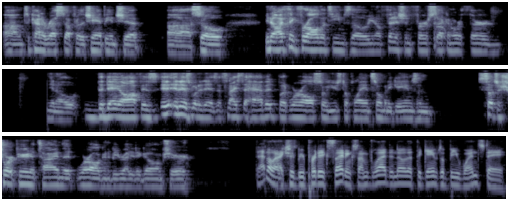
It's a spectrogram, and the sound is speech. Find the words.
um, to kind of rest up for the championship. Uh, so, you know, I think for all the teams though, you know, finishing first, second, or third, you know, the day off is it, it is what it is. It's nice to have it, but we're also used to playing so many games in such a short period of time that we're all going to be ready to go. I'm sure. That'll actually be pretty exciting. So I'm glad to know that the games will be Wednesday,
